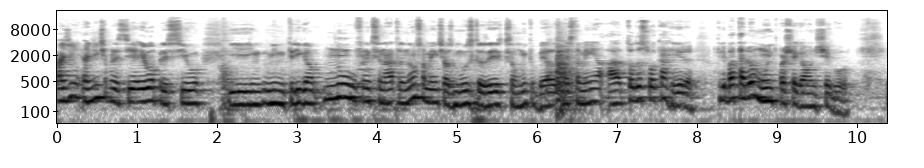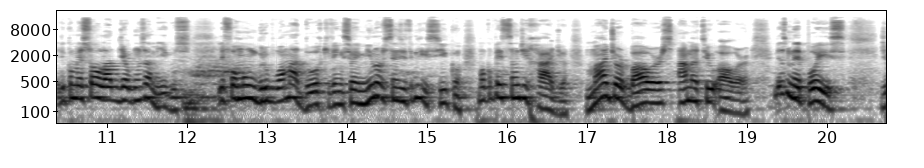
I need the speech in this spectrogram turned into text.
a gente, a gente aprecia, eu aprecio e me intriga no Frank Sinatra não somente as músicas dele que são muito belas, mas também a, a toda a sua carreira, porque ele batalhou muito para chegar onde chegou. Ele começou ao lado de alguns amigos. Ele formou um grupo amador que venceu em 1935 uma competição de rádio, Major Bowers Amateur Hour. Mesmo depois de,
